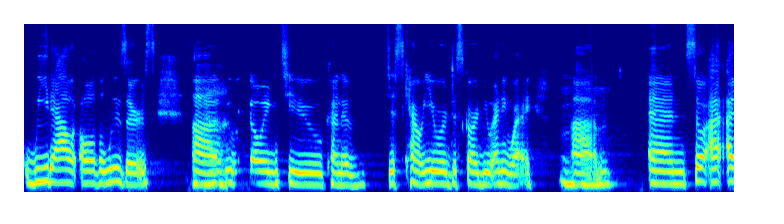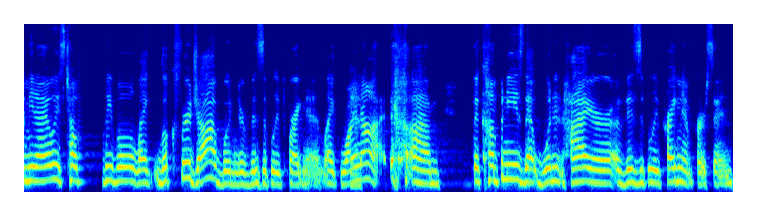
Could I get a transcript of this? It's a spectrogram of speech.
weed out all the losers uh, yeah. who are going to kind of discount you or discard you anyway mm-hmm. um, and so I, I mean i always tell people like look for a job when you're visibly pregnant like why yeah. not? Um, the companies that wouldn't hire a visibly pregnant person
